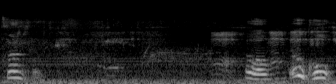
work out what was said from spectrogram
Friendly. Hello. Oh, cool.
